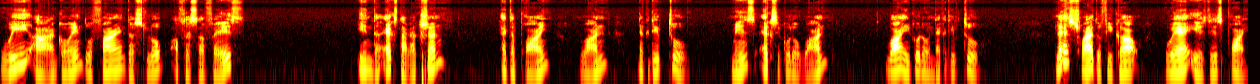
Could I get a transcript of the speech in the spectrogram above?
We are going to find the slope of the surface in the x direction at the point 1, negative 2 means x equal to 1, y equal to negative 2. Let's try to figure out where is this point.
